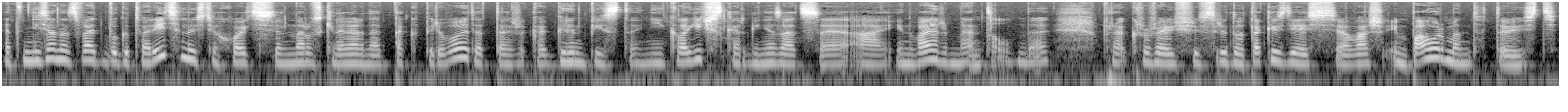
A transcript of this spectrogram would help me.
это нельзя назвать благотворительностью, хоть на русский, наверное, это так и переводит, это так же, как Greenpeace, это не экологическая организация, а environmental, да, про окружающую среду. Так и здесь ваш empowerment, то есть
